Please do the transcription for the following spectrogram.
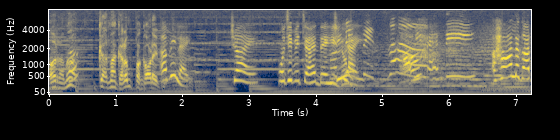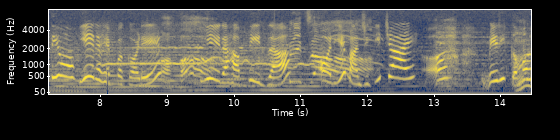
और रमा गर्मा गर्म पकौड़े। अभी लाई। चाय। मुझे भी चाय दे ही दो। हाँ। लगाती हूँ। ये रहे पकौड़े। ये रहा पिज्जा। और ये माँ जी की चाय। मेरी कमर।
